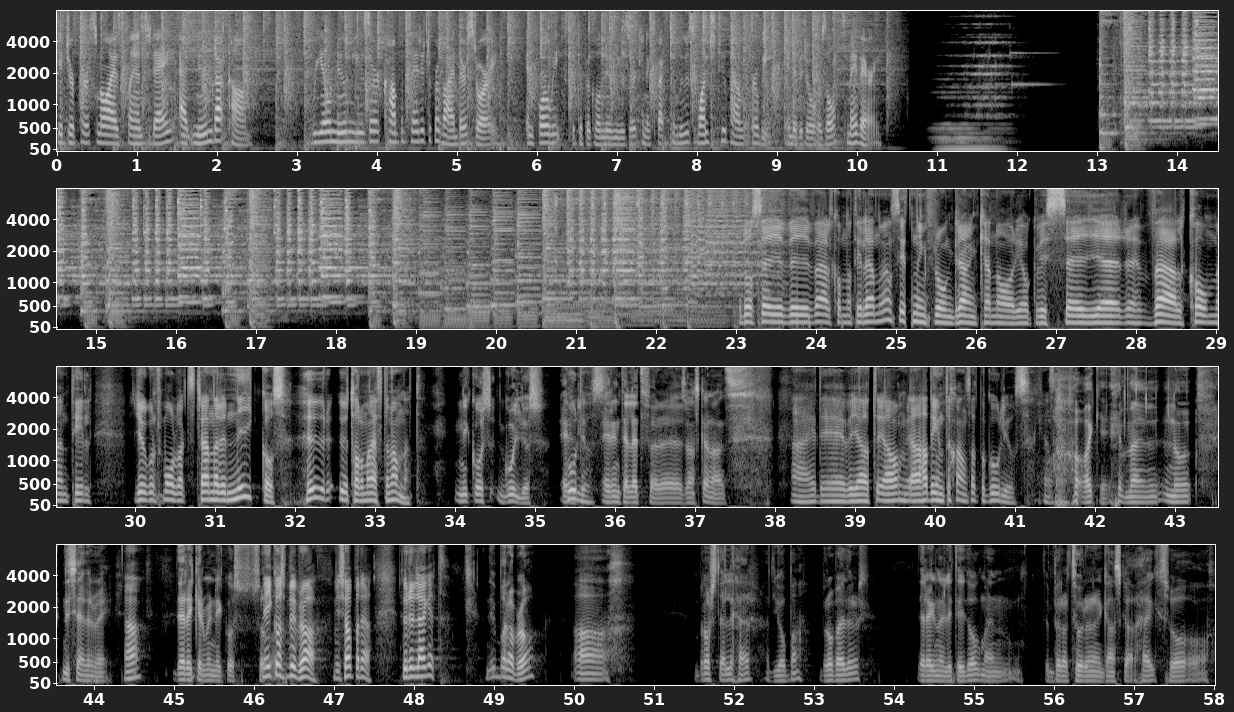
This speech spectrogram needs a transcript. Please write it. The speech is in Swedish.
Get your personalized plan today at Noom.com. Real Noom user compensated to provide their story. In four weeks, the typical Noom user can expect to lose one to two pounds per week. Individual results may vary. Då säger vi välkomna till ännu en sittning från Gran Canaria och vi säger välkommen till Djurgårdens målvaktstränare Nikos. Hur uttalar man efternamnet? Nikos. Är, Guljos. Inte, är det inte lätt för eh, svenskarna? Nej, det är, jag, ja, jag hade inte chansat på säga. Okej, men nu, ni känner mig. Ja. Det räcker med Nikos. Så. Nikos blir bra. Vi kör på det. Hur är läget? Det är bara bra. Uh, bra ställe här att jobba. Bra väder. Det regnar lite idag men temperaturen är ganska hög så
